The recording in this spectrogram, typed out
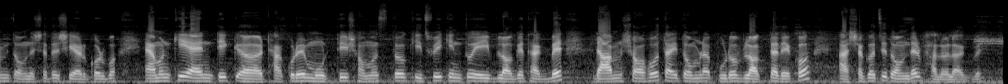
আমি তোমাদের সাথে শেয়ার করব। এমনকি অ্যান্টিক ঠাকুরের মূর্তি সমস্ত কিছুই কিন্তু এই ব্লগে থাকবে। দাম সহ, তাই তোমরা পুরো ব্লগটা দেখো। আশা করছি তোমাদের ভালো লাগবে।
